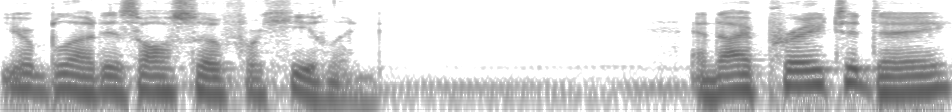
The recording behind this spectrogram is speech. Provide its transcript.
Your blood is also for healing. And I pray today,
